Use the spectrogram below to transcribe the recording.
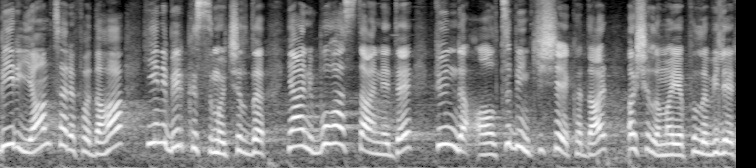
bir yan tarafa daha yeni bir kısım açıldı. Yani bu hastanede günde 6000 kişiye kadar aşılama yapılabilir.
